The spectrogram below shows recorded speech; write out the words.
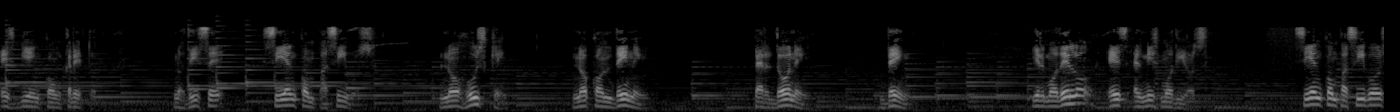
es bien concreto. Nos dice, sean compasivos, no juzguen, no condenen, perdonen, den. Y el modelo es el mismo Dios. Sean compasivos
